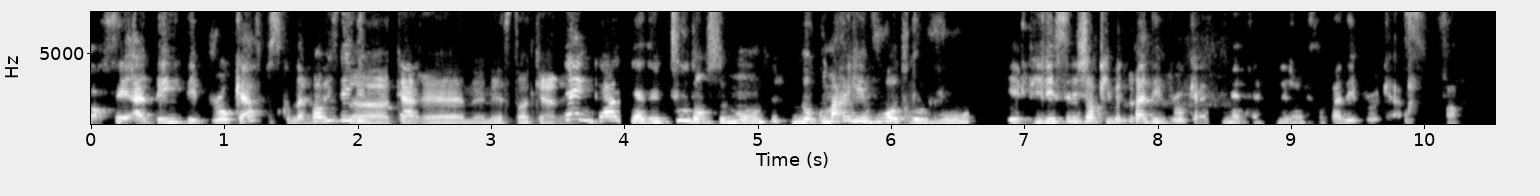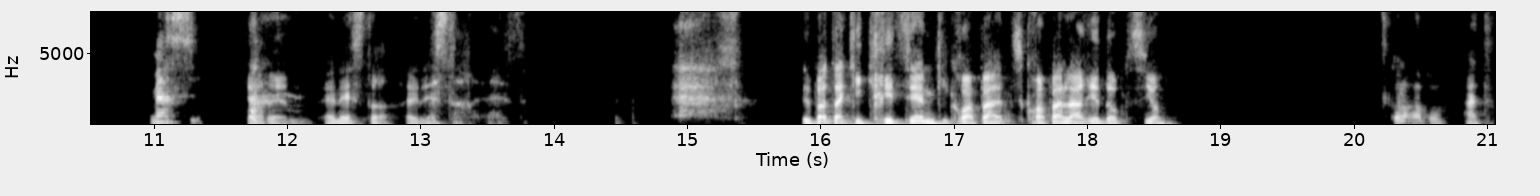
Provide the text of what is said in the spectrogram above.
forcer à date des brocasses parce qu'on n'a pas envie d'aider des instant, brocasses. Karen, un instant, Karen. Thank God qu'il y a de tout dans ce monde. Donc mariez-vous entre vous et puis laissez les gens qui veulent pas des brocasses mettre les gens qui sont pas des brocasses. Enfin, merci. Karen, un instant, un instant, un instant. C'est pas toi qui es chrétienne, qui crois pas, tu crois pas à la rédemption? C'est quoi le rapport? Attends.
